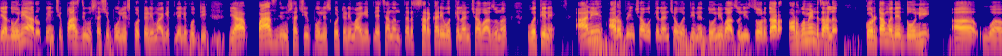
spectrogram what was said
या दोन्ही आरोपींची पाच दिवसाची पोलीस कोठडी मागितलेली होती. या पाच दिवसाची पोलीस कोठडी मागितल्याच्या नंतर सरकारी वकिलांच्या बाजूनं वतीने आणि आरोपींच्या वकिलांच्या वतीने दोन्ही बाजूनी जोरदार ऑर्ग्युमेंट झालं. कोर्टामध्ये दोन्ही व-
